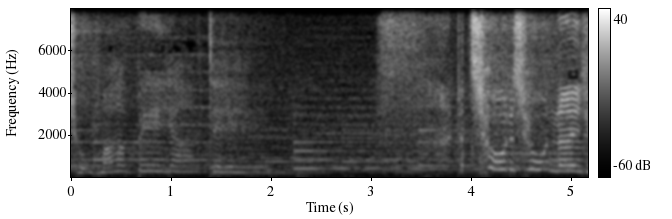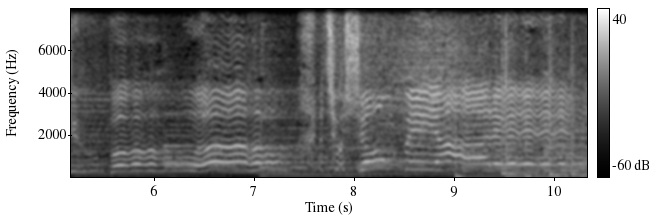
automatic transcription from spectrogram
ချို့မပေးရတယ်တချို့တချို့နိုင်ယူဖို့တချို့ရှုံးပေးရတယ်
